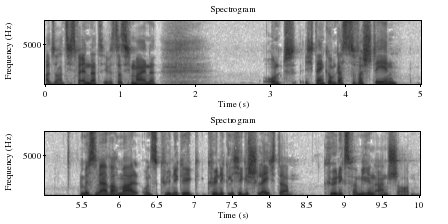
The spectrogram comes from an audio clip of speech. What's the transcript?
also hat sich verändert. Ihr wisst, was ich meine. Und ich denke, um das zu verstehen, müssen wir einfach mal uns königliche Geschlechter, Königsfamilien anschauen.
